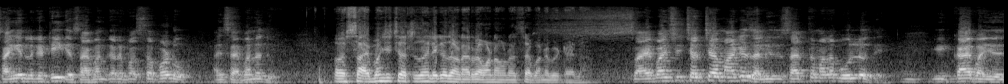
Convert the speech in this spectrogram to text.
सांगितलं की ठीक आहे साहेबांकडे प्रस्ताव पाठवू आणि साहेबांना देऊ. साहेबांशी चर्चा झाली का जाणार रवाना होणार साहेबांना भेटायला? साहेबांशी चर्चा मागे झाली होती. साहेब तर मला बोलले होते की काय पाहिजे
